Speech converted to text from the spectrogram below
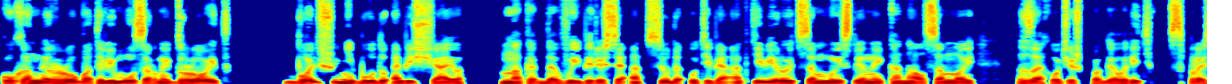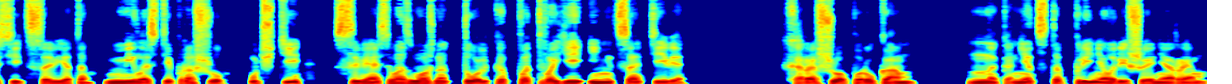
Кухонный робот или мусорный дроид? Больше не буду, обещаю. Но когда выберешься отсюда, у тебя активируется мысленный канал со мной. Захочешь поговорить, спросить совета, милости прошу. Учти, связь возможна только по твоей инициативе. Хорошо, по рукам. Наконец-то принял решение Рэм.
